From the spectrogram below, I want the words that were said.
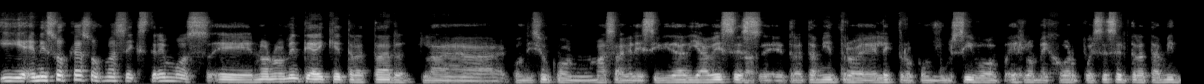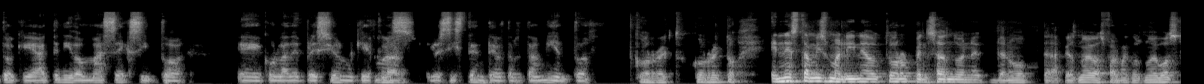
Y en esos casos más extremos, eh, normalmente hay que tratar la condición con más agresividad y a veces claro. eh, tratamiento electroconvulsivo es lo mejor, pues es el tratamiento que ha tenido más éxito eh, con la depresión que es más resistente al tratamiento. Correcto, correcto. En esta misma línea, doctor, pensando en, de nuevo, terapias nuevas, fármacos nuevos,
